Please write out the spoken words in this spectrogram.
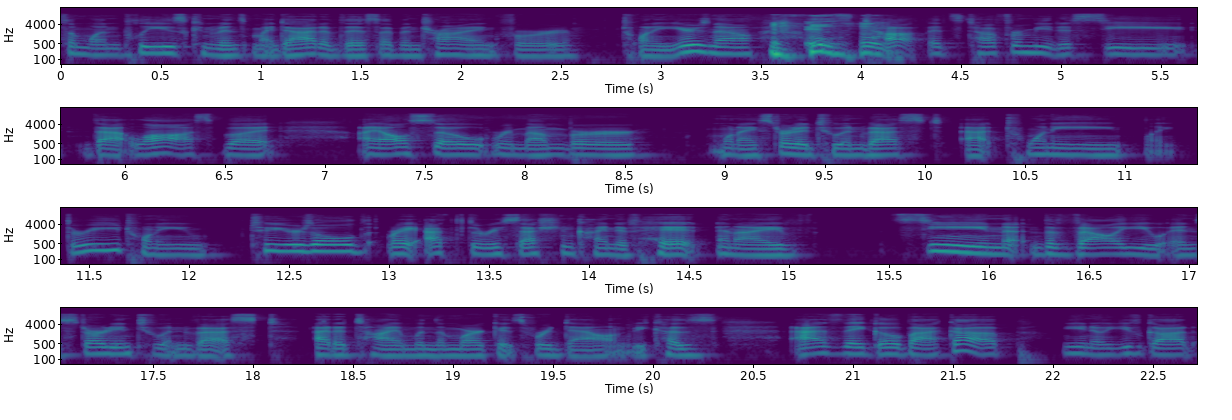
Someone please convince my dad of this. I've been trying for 20 years now. It's tough. It's tough for me to see that loss, but I also remember when I started to invest at 20, like three, 22 years old, right after the recession kind of hit, and I've seen the value in starting to invest at a time when the markets were down because as they go back up, you know, you've got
